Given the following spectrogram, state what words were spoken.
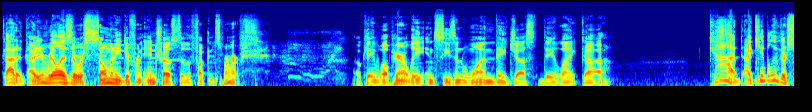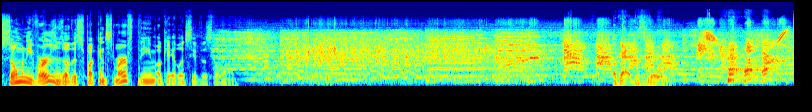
Got it. I didn't realize there were so many different intros to the fucking Smurfs. Okay, well apparently in season 1 they just they like uh God, I can't believe there's so many versions of this fucking Smurf theme. Okay, let's see if this is the one. Okay, this is the one.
